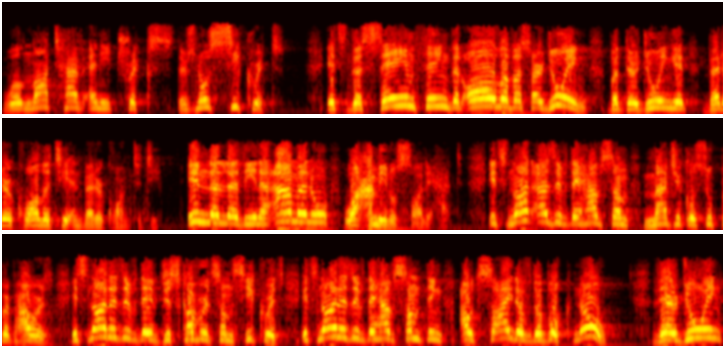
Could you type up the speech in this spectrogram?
will not have any tricks. There's no secret. It's the same thing that all of us are doing, but they're doing it better quality and better quantity. إِنَّ الَّذِينَ آمَنُوا وَعَمِلُوا الصَّالِحَاتِ It's not as if they have some magical superpowers. It's not as if they've discovered some secrets. It's not as if they have something outside of the book. No. They're doing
